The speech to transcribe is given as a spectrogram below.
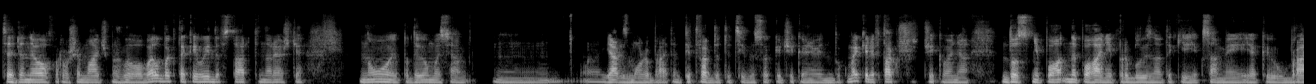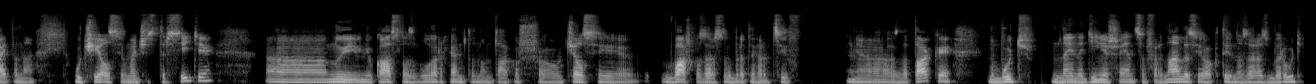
це для нього хороший матч. Можливо, Велбек таки вийде в старті нарешті. Ну і подивимося, як зможе Брайтон підтвердити ці високі очікування від букмекерів. Також очікування досить непо- непогані, приблизно такі, як самі, як і у Брайтона, у Челсі в Манчестер Сіті. Ну і Ньюкасла з Вулверхемптоном також. У Челсі важко зараз вибрати гравців з атаки. Мабуть, найнадійніше Енсо Фернандес, його активно зараз беруть.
